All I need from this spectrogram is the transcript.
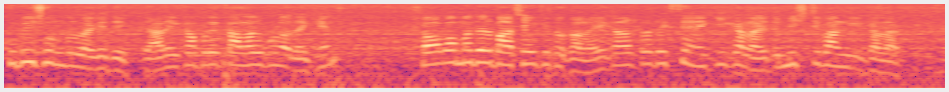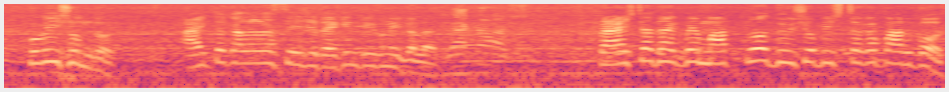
খুবই সুন্দর লাগে দেখতে। আর এই কাপড়ের কালারগুলো দেখেন সব আমাদের বাছাই বাছাইকৃত কালার এই কালারটা দেখছেন কি কালার এটা মিষ্টি বাঙ্গি কালার খুবই সুন্দর। আরেকটা কালার আছে এই যে দেখেন বেগুনি কালার প্রাইসটা থাকবে মাত্র দুইশো বিশ টাকা পার গজ।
